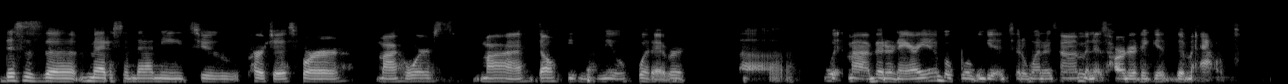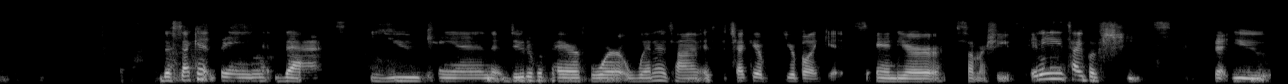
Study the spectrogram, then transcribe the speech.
this is the medicine that I need to purchase for my horse, my donkey, my mule, whatever, uh, with my veterinarian before we get into the wintertime and it's harder to get them out. The second thing that you can do to prepare for wintertime is to check your, your blankets and your summer sheets, any type of sheets that you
